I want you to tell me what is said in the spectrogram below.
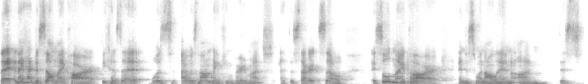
That, and I had to sell my car because it was I was not making very much at the start. So I sold my car and just went all in on this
